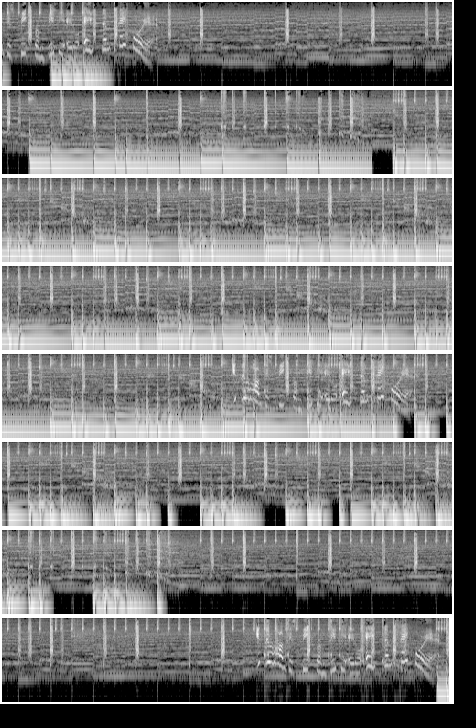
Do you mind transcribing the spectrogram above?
want this beat from BP808, then pay for it! Want this beat from DT808, then pay for it.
